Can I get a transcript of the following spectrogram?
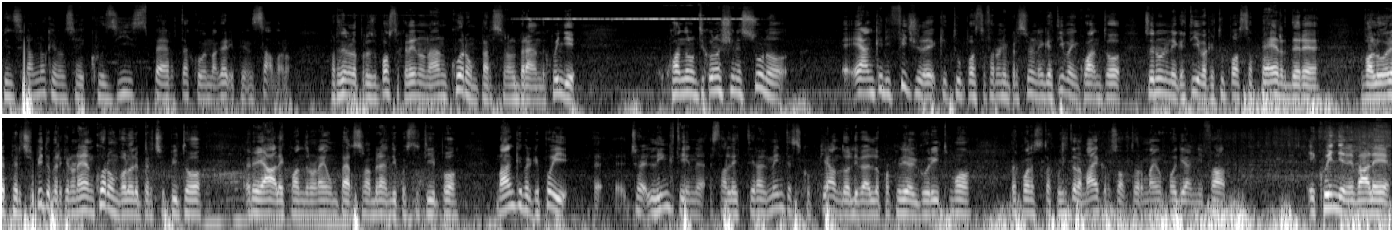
penseranno che non sei così esperta come magari pensavano. Partendo dal presupposto che lei non ha ancora un personal brand quindi quando non ti conosce nessuno è anche difficile che tu possa fare un'impressione negativa in quanto, cioè non negativa, che tu possa perdere valore percepito perché non hai ancora un valore percepito reale quando non hai un personal brand di questo tipo, ma anche perché poi eh, cioè LinkedIn sta letteralmente scoppiando a livello proprio di algoritmo da quando è stata acquisita da Microsoft ormai un po' di anni fa. E quindi ne vale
